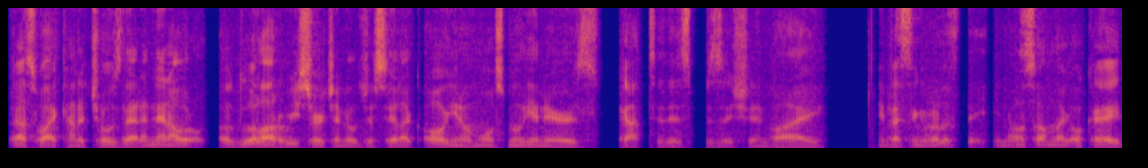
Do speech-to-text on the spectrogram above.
that's why I kind of chose that. And then I'll I'll do a lot of research, and it'll just say like, oh, you know, most millionaires got to this position by investing in real estate. You know, so I'm like, okay,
